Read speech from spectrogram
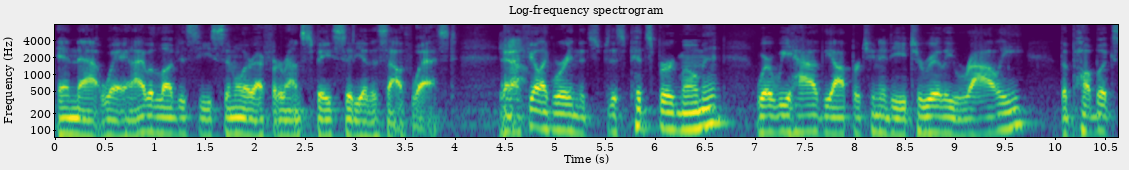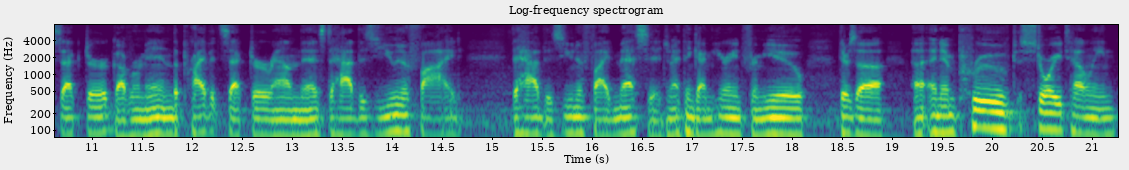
in that way, and I would love to see similar effort around Space City of the Southwest. And I feel like we're in this, this Pittsburgh moment where we have the opportunity to really rally the public sector, government, the private sector around this to have this unified to have this unified message. And I think I'm hearing from you there's a, a an improved storytelling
